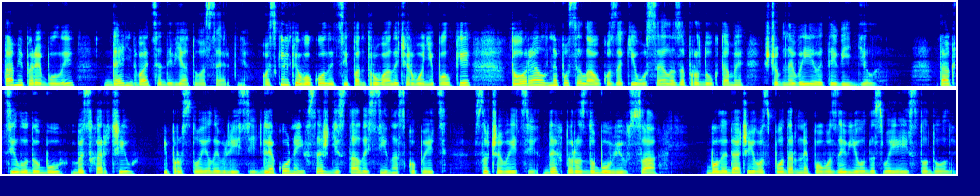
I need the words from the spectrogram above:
Там і перебули день 29 серпня. Оскільки в околиці пантрували червоні полки, то Орел не посилав козаків у села за продуктами, щоб не виявити відділ. Так цілу добу без харчів і простояли в лісі. Для коней все ж дістали сіна з копиць, сочевиці, дехто роздобув вівса, бо ледачий господар не повозив його до своєї стодоли.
